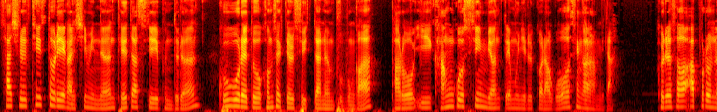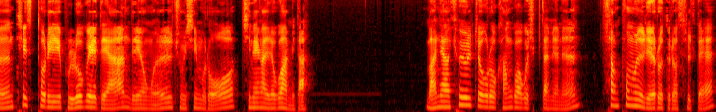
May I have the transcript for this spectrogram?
사실 티스토리에 관심 있는 대다수의 분들은 구글에도 검색될 수 있다는 부분과 바로 이 광고 수익면 때문일 거라고 생각합니다. 그래서 앞으로는 티스토리 블로그에 대한 내용을 중심으로 진행하려고 합니다. 만약 효율적으로 광고하고 싶다면 상품을 예로 들었을 때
